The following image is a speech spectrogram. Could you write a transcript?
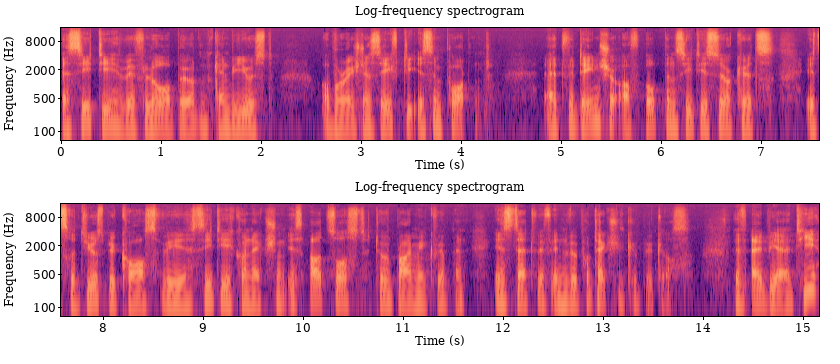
a CT with lower burden can be used. Operational safety is important. At the danger of open CT circuits, it's reduced because the CT connection is outsourced to the primary equipment instead within the protection cubicles. With LPIT,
